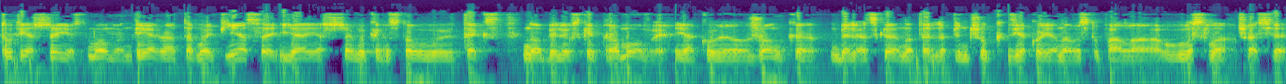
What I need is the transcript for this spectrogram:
тут яшчэ ёсць момант перад мой п'есы я яшчэ выкарыстоўваю тэкст нобелевскай прамовы якую жонка бяляцкая Наталья пінчук з якой яна выступала у осла часе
